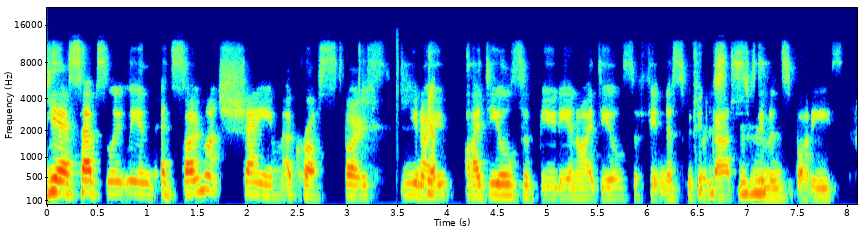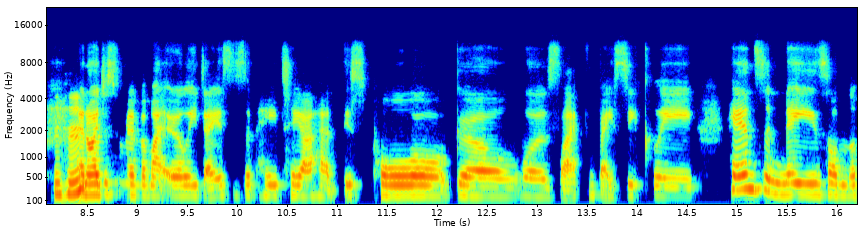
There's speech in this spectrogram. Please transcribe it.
Yes, absolutely. And, and so much shame across both, you know, yep. ideals of beauty and ideals of fitness with fitness. regards mm-hmm. to women's bodies. Mm-hmm. And I just remember my early days as a PT, I had this poor girl was like basically hands and knees on the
